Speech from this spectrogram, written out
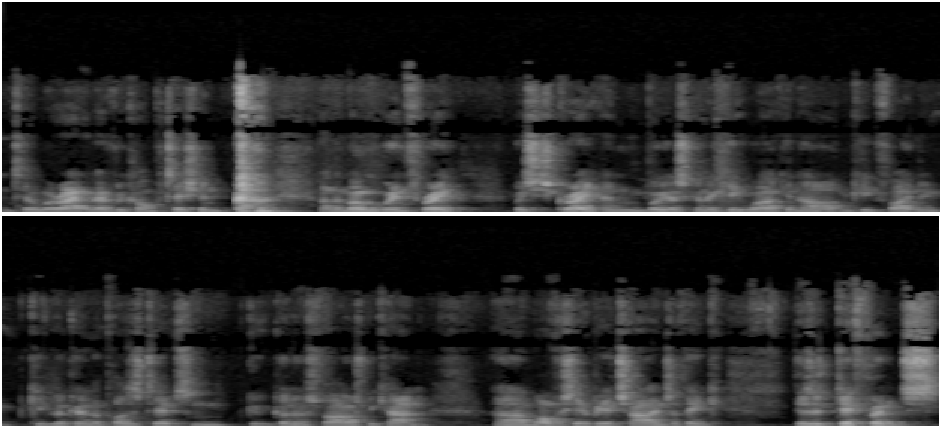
until we're out of every competition. At the moment, we're in three, which is great, and we're just going to keep working hard and keep fighting and keep looking at the positives and going as far as we can. Um, obviously, it'll be a challenge. I think there's a difference.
